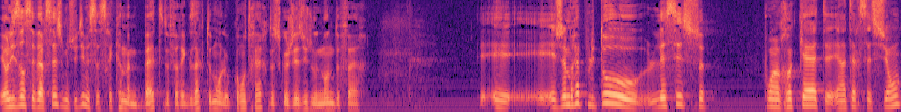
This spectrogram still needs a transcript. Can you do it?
Et en lisant ces versets, je me suis dit, mais ce serait quand même bête de faire exactement le contraire de ce que Jésus nous demande de faire. Et, et j'aimerais plutôt laisser ce requête et intercession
